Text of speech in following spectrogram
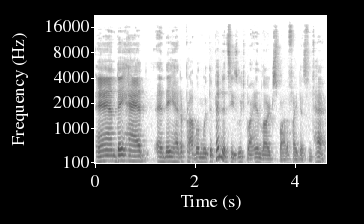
and they had and they had a problem with dependencies, which by and large Spotify doesn't have.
